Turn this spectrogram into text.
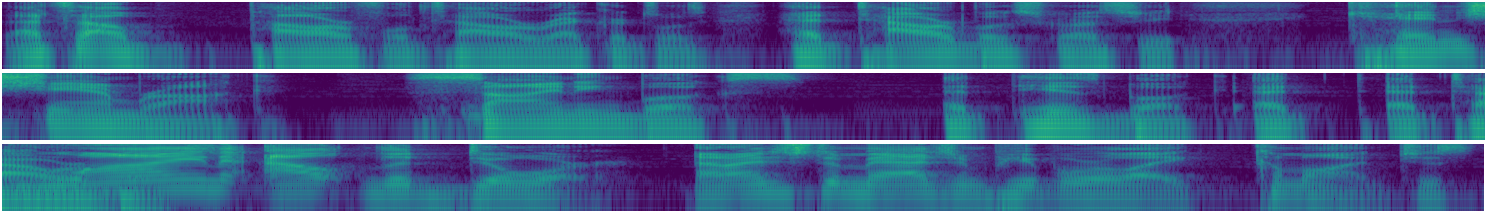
That's how powerful Tower Records was. Had Tower Books across the street. Ken Shamrock signing books at his book at, at Tower line Books. out the door, and I just imagine people were like, "Come on, just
